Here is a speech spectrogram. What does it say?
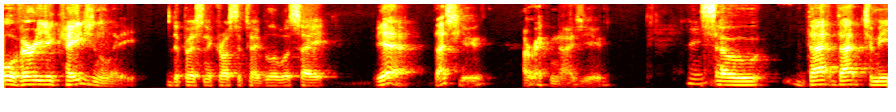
Or very occasionally, the person across the table will say, "Yeah, that's you. I recognize you." So that that to me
